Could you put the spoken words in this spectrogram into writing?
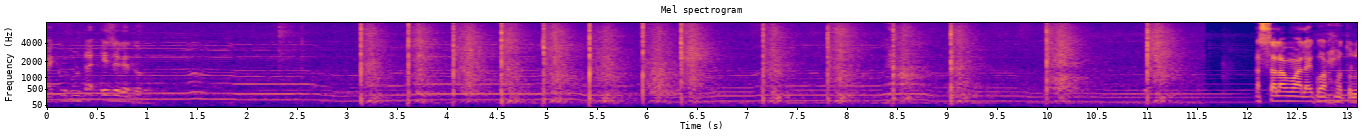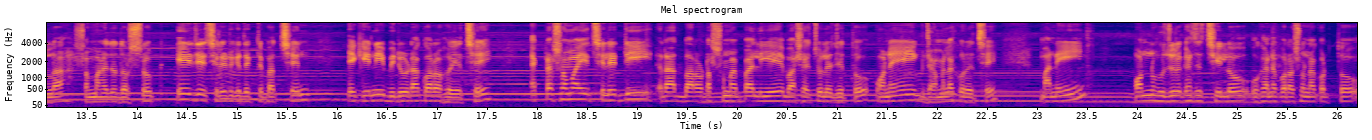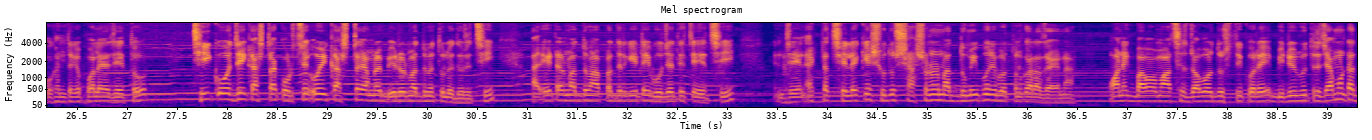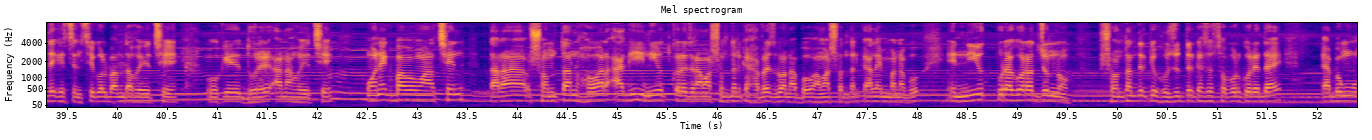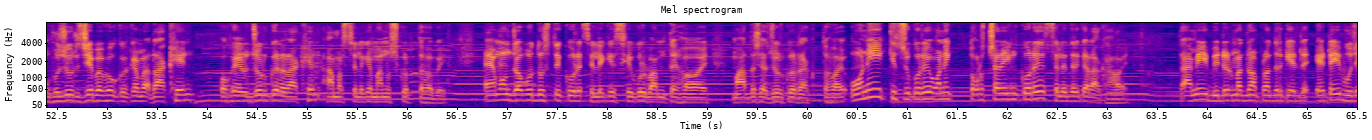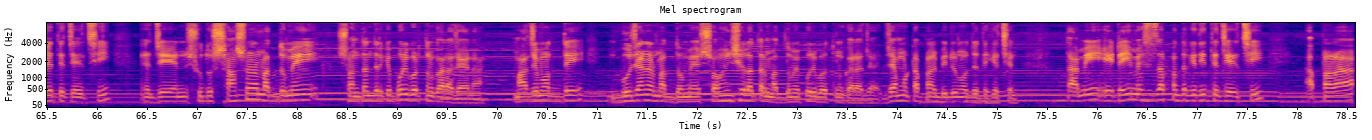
মাইক্রোফোনটা এই জায়গায় ধরো। আসসালামু আলাইকুম রহমতুল্লাহ। সম্মানিত দর্শক, এই যে ছেলেটিকে দেখতে পাচ্ছেন, একে নিয়ে ভিডিওটা করা হয়েছে। একটা সময় ছেলেটি রাত বারোটার সময় পালিয়ে বাসায় চলে যেত, অনেক ঝামেলা করেছে। মানে অন্য হুজুরের কাছে ছিল, ওখানে পড়াশোনা করতো, ওখান থেকে পলাইয়া যেত ঠিক ও যে কাজটা করছে, ওই কাজটাই আমরা ভিডিওর মাধ্যমে তুলে ধরেছি। আর এটার মাধ্যমে আপনাদেরকে এটাই বোঝাতে চেয়েছি যে একটা ছেলেকে শুধু শাসনের মাধ্যমেই পরিবর্তন করা যায় না। অনেক বাবা মা আছে, জবরদস্তি করে, ভিডিওর ভিতরে যেমনটা দেখেছেন, শিকল বান্ধা হয়েছে, ওকে ধরে আনা হয়েছে। অনেক বাবা মা আছেন, তারা সন্তান হওয়ার আগেই নিয়ত করে যে আমার সন্তানকে হাফেজ বানাবো, আমার সন্তানকে আলেম বানাবো। এই নিয়ত পুরা করার জন্য সন্তানদেরকে হুজুরদের কাছে সফর করে দেয় এবং হুজুর যেভাবে ওকে রাখেন, ওকে জোর করে রাখেন, আমার ছেলেকে মানুষ করতে হবে। এমন জবরদস্তি করে ছেলেকে শিকল বানতে হয় মাদ্রাসা জোর করে রাখতে হয়, অনেক কিছু করে, অনেক টর্চারিং করে ছেলেদেরকে রাখা হয়। তা আমি এই ভিডিওর মাধ্যমে আপনাদেরকে এটা- এটাই বোঝাতে চেয়েছি যে শুধু শাসনের মাধ্যমে সন্তানদেরকে পরিবর্তন করা যায় না। মাঝে মধ্যে বোঝানোর মাধ্যমে সহনশীলতার মাধ্যমে পরিবর্তন করা যায়, যেমনটা আপনার ভিডিওর মধ্যে দেখেছেন। তা আমি এটাই মেসেজ আপনাদেরকে দিতে চেয়েছি, আপনারা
